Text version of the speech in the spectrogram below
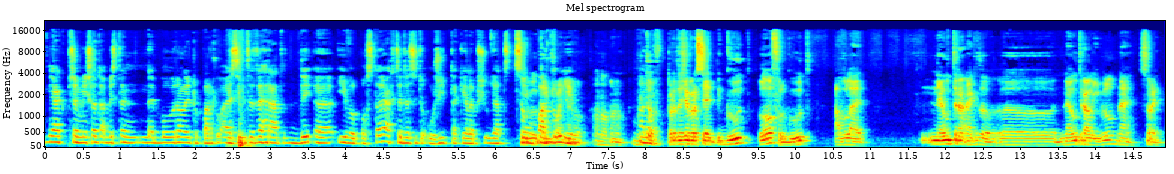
nějak přemýšlet, abyste nebourali tu partu a jestli chcete hrát di, uh, evil postavy a chcete si to užít, tak je lepší udělat celou Evil partu evil. Ano. Ano. Buď Ano. To, Protože prostě good, lawful good a vole neutral, jak to, uh, neutral evil, ne, sorry,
